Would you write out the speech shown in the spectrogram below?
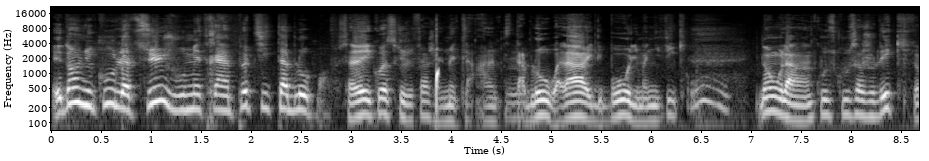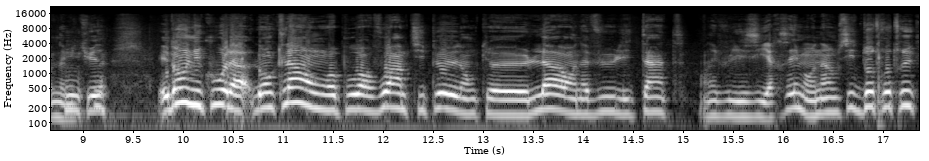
Et donc, du coup, là-dessus, je vous mettrai un petit tableau. Bon, vous savez quoi, ce que je vais faire? Je vais le mettre là, un petit Mm. tableau. Voilà, il est beau, il est magnifique. Donc, voilà, un couscous à jolique, comme d'habitude. Et donc, du coup, voilà. Donc là, on va pouvoir voir un petit peu. Donc euh, là, on a vu les teintes, on a vu les IRC, mais on a aussi d'autres trucs.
